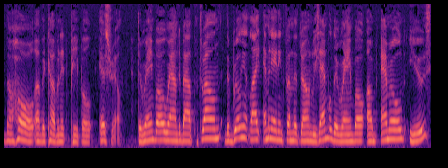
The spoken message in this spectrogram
the whole of the covenant people Israel. The rainbow round about the throne, the brilliant light emanating from the throne resembled a rainbow of emerald hues.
